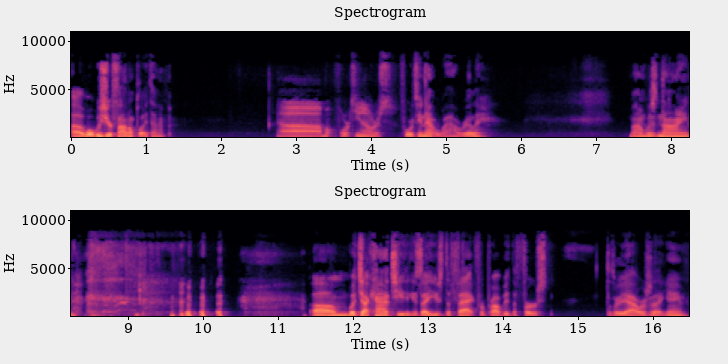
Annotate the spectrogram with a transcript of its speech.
Uh, what was your final playtime? Uh, about 14 hours. 14 out. Wow, really? Mine was nine. um, which I kind of cheated because I used the FAQ for probably the first three hours of that game,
